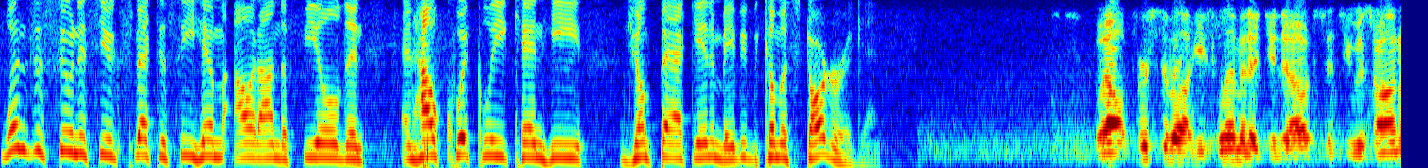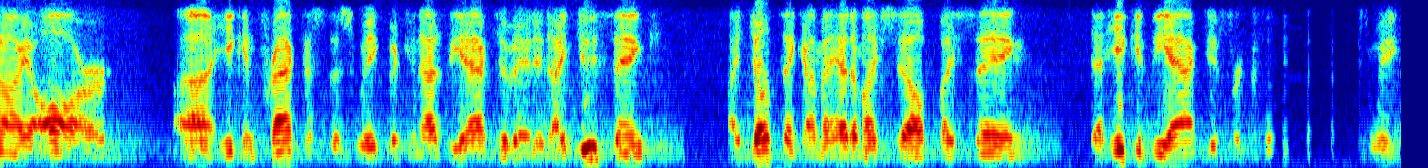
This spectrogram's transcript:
When's the soonest you expect to see him out on the field, and, and how quickly can he jump back in and maybe become a starter again? Well, first of all, he's limited. You know, since he was on IR, uh, he can practice this week but cannot be activated. I do think, I don't think I'm ahead of myself by saying that he could be active for Cleveland week.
